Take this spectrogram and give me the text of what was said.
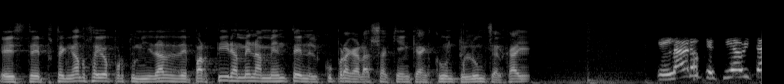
este, pues tengamos ahí oportunidad de partir amenamente en el Cupra Garage aquí en Cancún, Tulum, Shanghai. Claro que sí, ahorita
